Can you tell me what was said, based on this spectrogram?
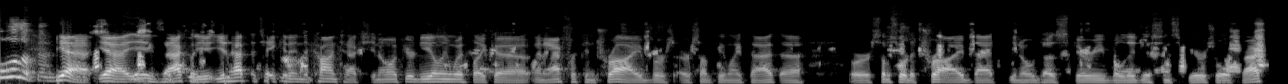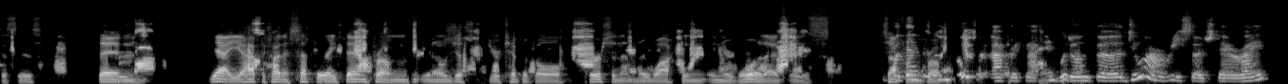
all of them. Yeah, yeah, exactly. You'd have to take it into context. You know, if you're dealing with like a, an African tribe or, or something like that, uh, or some sort of tribe that you know does very religious and spiritual practices, then yeah, you have to kind of separate them from you know just your typical person that might walk in in your door that is but then we go to Africa and we don't uh, do our research there, right?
